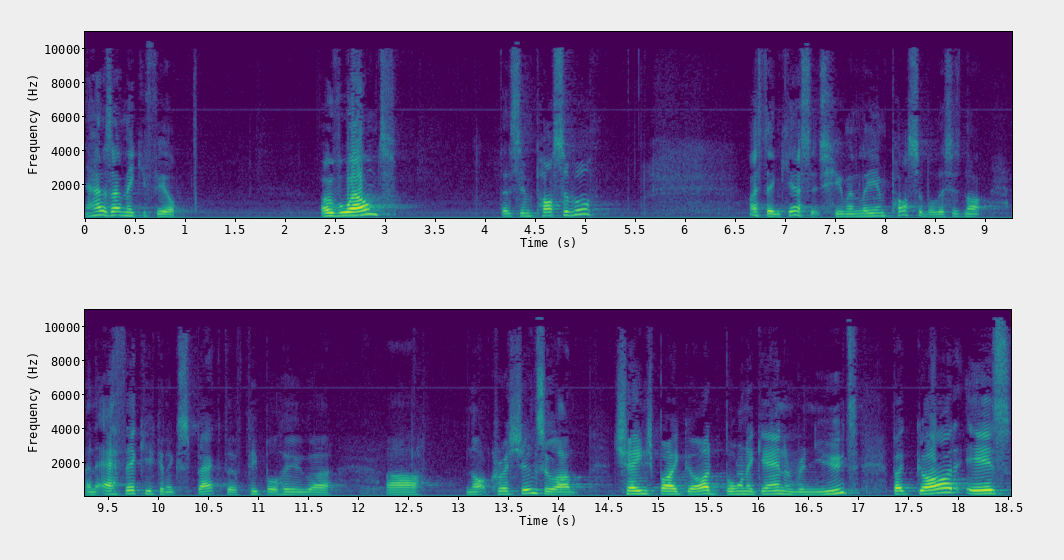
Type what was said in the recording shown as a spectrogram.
Now, how does that make you feel? Overwhelmed? That it's impossible? I think, yes, it's humanly impossible. This is not an ethic you can expect of people who uh, are not Christians, who aren't changed by God, born again and renewed. But God is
